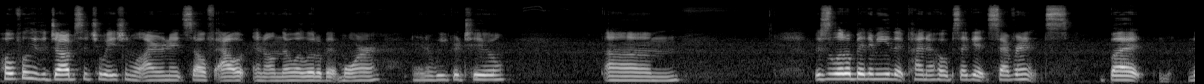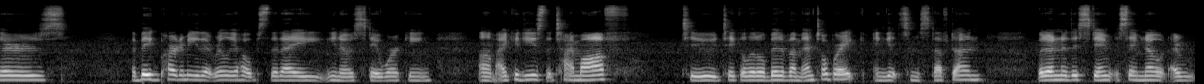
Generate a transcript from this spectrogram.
hopefully the job situation will iron itself out and I'll know a little bit more in a week or two. Um, there's a little bit of me that kind of hopes I get severance but there's a big part of me that really hopes that I, you know, stay working. Um, I could use the time off to take a little bit of a mental break and get some stuff done. But under this same, same note, I,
